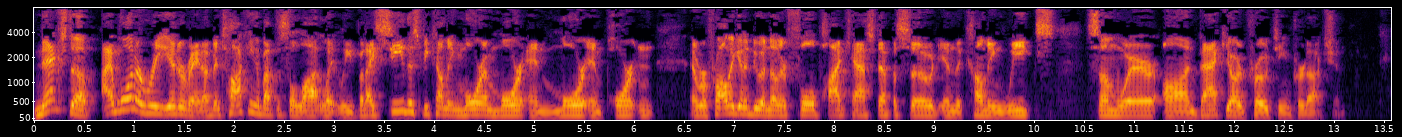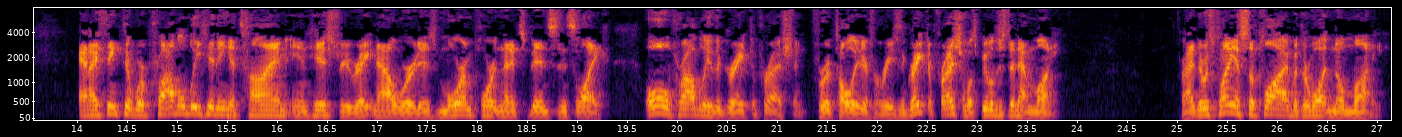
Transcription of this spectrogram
Next up, I want to reiterate, I've been talking about this a lot lately, but I see this becoming more and more and more important. And we're probably going to do another full podcast episode in the coming weeks somewhere on backyard protein production. And I think that we're probably hitting a time in history right now where it is more important than it's been since like, oh, probably the Great Depression for a totally different reason. The Great Depression was people just didn't have money. Right? There was plenty of supply, but there wasn't no money.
